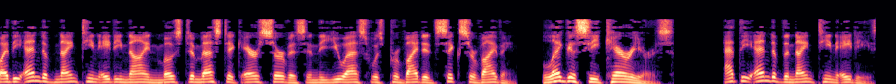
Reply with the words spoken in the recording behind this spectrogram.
By the end of 1989 most domestic air service in the U.S. was provided six surviving legacy carriers. At the end of the 1980s,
